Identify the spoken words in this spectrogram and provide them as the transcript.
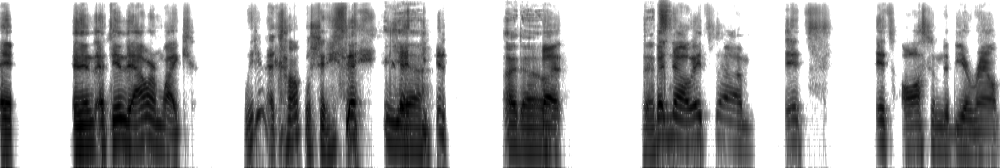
and then at the end of the hour, I'm like, we didn't accomplish anything. Yeah. You know, I know. but That's, but no, it's um it's it's awesome to be around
